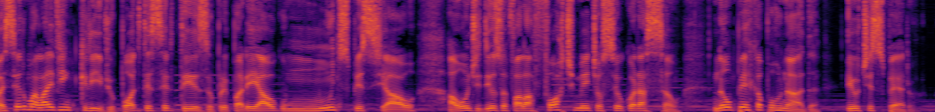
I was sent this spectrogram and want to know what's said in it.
Vai ser uma live incrível, pode ter certeza. Eu preparei algo muito especial, aonde Deus vai falar fortemente ao seu coração. Não perca por nada. Eu te espero.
